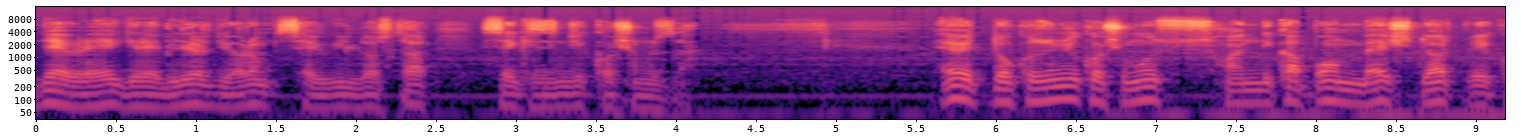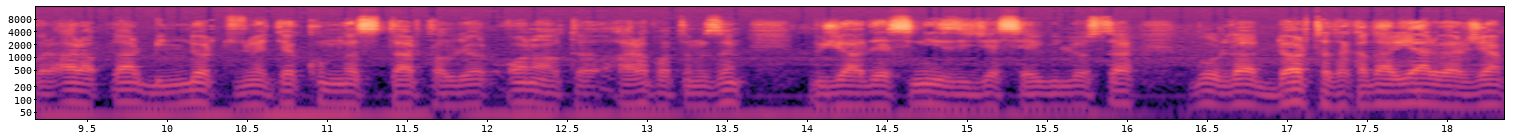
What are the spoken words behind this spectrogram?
devreye girebilir diyorum sevgili dostlar 8. koşumuzda. Evet 9. koşumuz handikap 15 4 ve Araplar 1400 metre kumla start alıyor. 16 Arap atımızın mücadelesini izleyeceğiz sevgili dostlar. Burada 4 ata kadar yer vereceğim.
